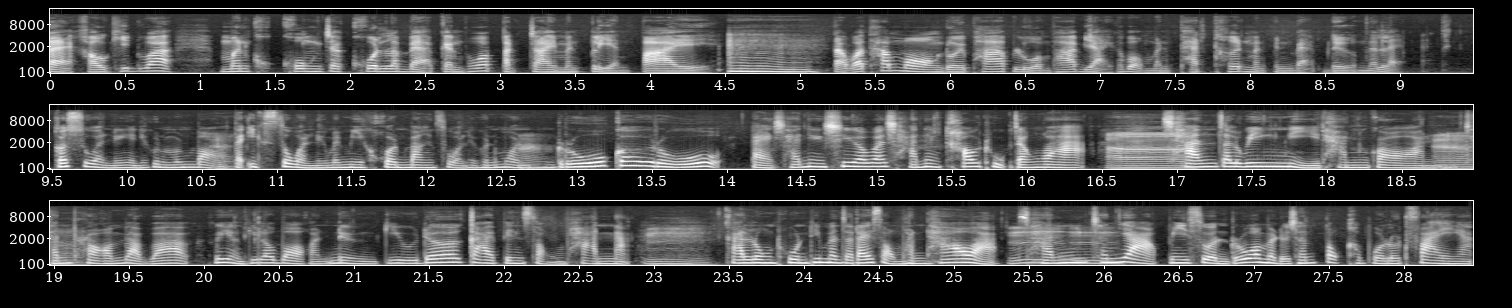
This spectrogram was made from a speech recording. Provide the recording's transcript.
แต่เขาคิดว่ามันคงจะคนละแบบกันเพราะว่าปัจจัยมันเปลี่ยนไปอ่าแต่ว่าถ้ามองโดยภาพรวมภาพใหญ่เขาบอกมันแพทเทิร์นมันเป็นแบบเดิมนั่นแหละ ก็ส่วนหนึ่งอย่างที่คุณมนต์บอกอ่าแต่อีกส่วนหนึ่งมันมีคนบางส่วนเลยคุณมนต์อ่ารู้ก็รู้ แต่ฉันยังเชื่อว่าฉันยังเข้าถูกจังหวะอ่าฉันจะวิ่งหนีทันก่อนอ่าฉันพร้อมแบบว่าก็อย่างที่เราบอกอะหนึ่งกิลเดอร์กลายเป็นสองพันอะอืมการลงทุนที่มันจะได้สองพันเท่าอะอืมฉันอืมฉันอยากมีส่วนร่วมอะเดี๋ยวฉันตกขบวนรถไฟไง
